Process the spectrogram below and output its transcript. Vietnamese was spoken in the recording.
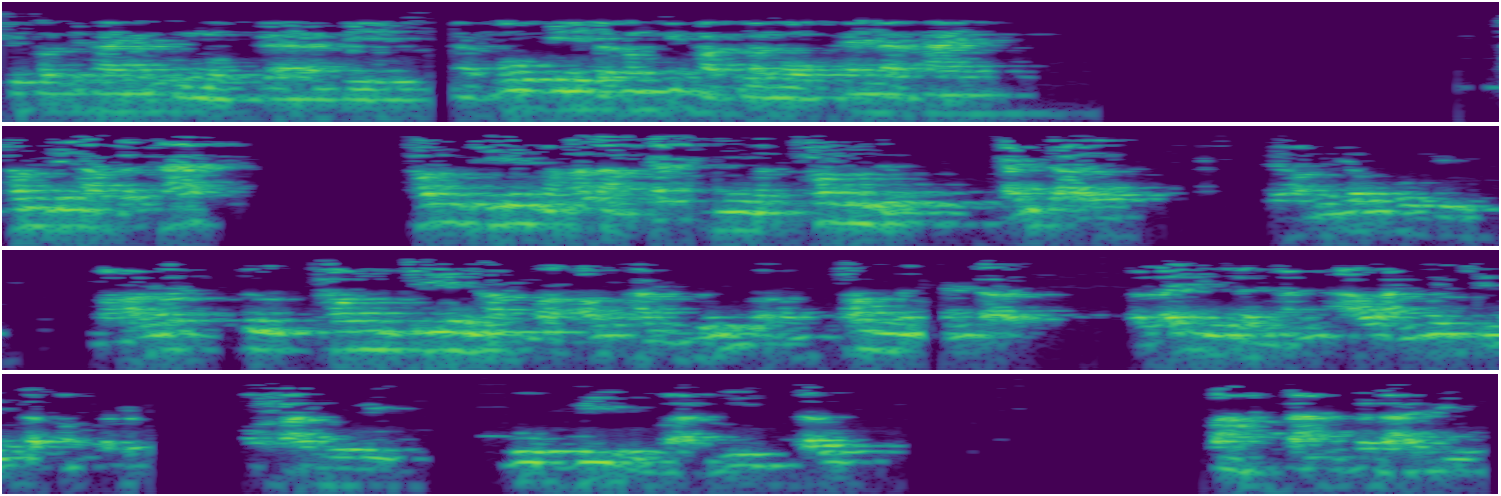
Thưa cô thứ hai là cùng một uh, vì uh, vô vi và không thiên học là một hay là hai? Thông thiên học là khác. Thông thiên mà họ làm cách gì mà thông được cảnh trời thì họ mới giống vô vi. Mà họ nói tôi thông thiên học mà ông thành đúng và ông thông lên cảnh trời. Và lấy những hình ảnh ảo ảnh nói chuyện là không có được. Không phải vô vi. Vô vi và nhiên tới và tan cái đại bi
